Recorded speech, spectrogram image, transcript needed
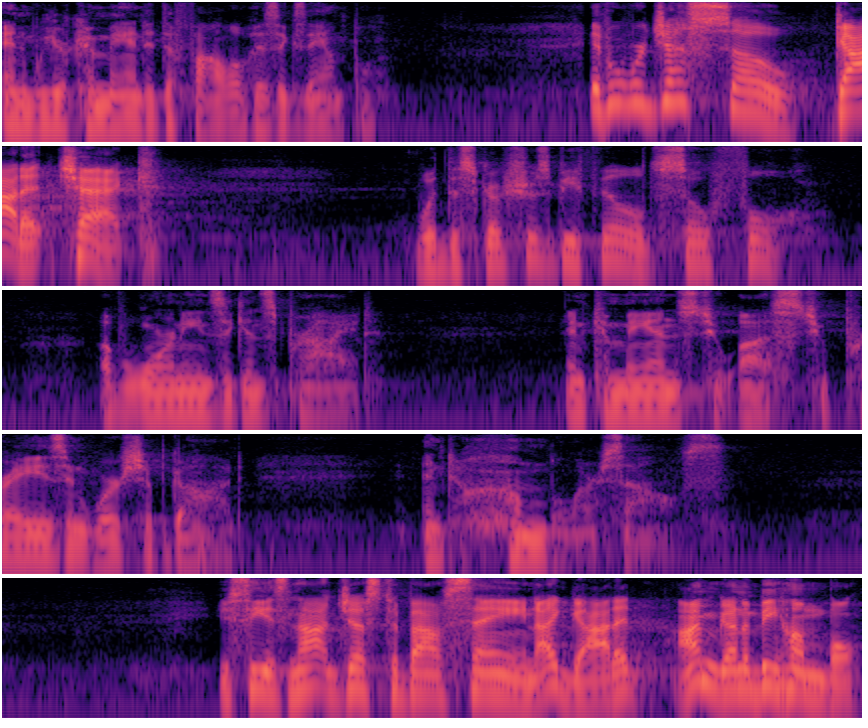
and we are commanded to follow his example. If it were just so, got it, check, would the scriptures be filled so full of warnings against pride and commands to us to praise and worship God and to humble ourselves? You see, it's not just about saying, I got it, I'm going to be humble.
